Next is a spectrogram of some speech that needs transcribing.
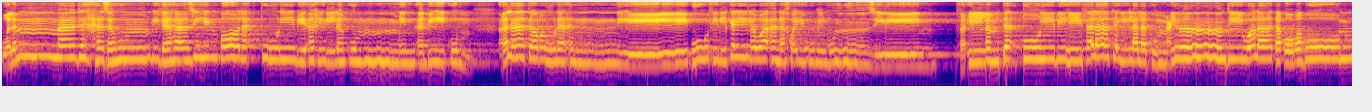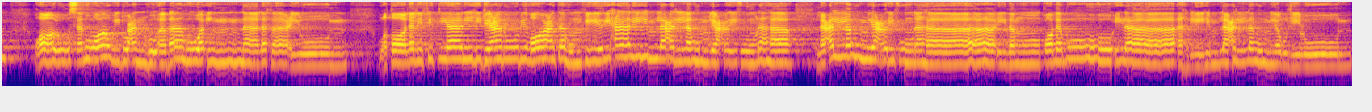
ولما جهزهم بجهازهم قال ائتوني بأخ لكم من أبيكم. ألا ترون أني أوفي الكيل وأنا خير المنزلين. فإن لم تأتوني به فلا كيل لكم عندي ولا تقربون. قالوا سنراود عنه أباه وإنا لفاعلون. وقال لفتيانه اجعلوا بضاعتهم في رحالهم لعلهم يعرفونها لعلهم يعرفونها إذا انقلبوا إلى أهلهم لعلهم يرجعون.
